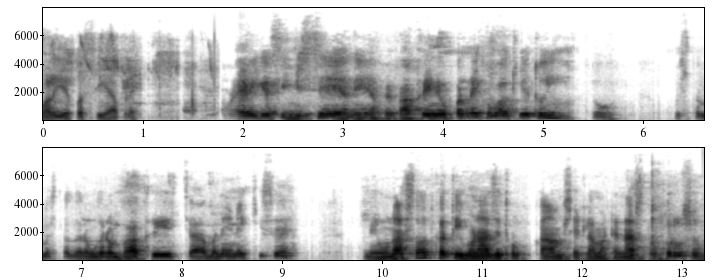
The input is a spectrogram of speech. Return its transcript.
મળીએ પછી આપણે. આપણે આવી ગયા છીએ નીચે અને આપણે ભાખરીને ઉપર નાખ્યું, બાકી હતું તો મસ્ત મસ્ત ગરમ ગરમ ભાખરી, ચા બનાવી નાખી છે. અને હું નાસ્તો જ કરતી, પણ આજે થોડુંક કામ છે એટલા માટે નાસ્તો કરું છું.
